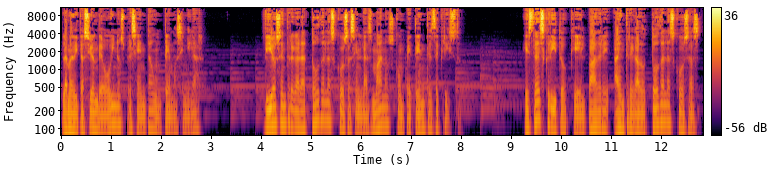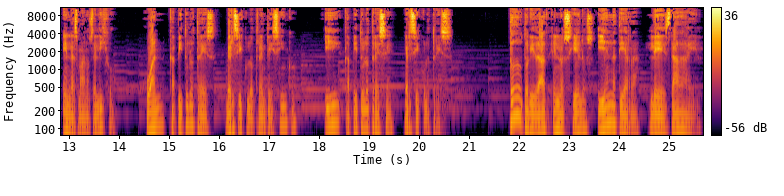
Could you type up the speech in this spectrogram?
la meditación de hoy nos presenta un tema similar. Dios entregará todas las cosas en las manos competentes de Cristo. Está escrito que el Padre ha entregado todas las cosas en las manos del Hijo. Juan capítulo 3, versículo 35 y capítulo 13, versículo 3. Toda autoridad en los cielos y en la tierra le es dada a Él.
